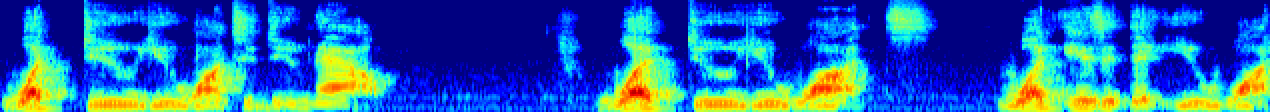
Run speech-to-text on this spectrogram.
what do you want to do now? What do you want? What is it that you want?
